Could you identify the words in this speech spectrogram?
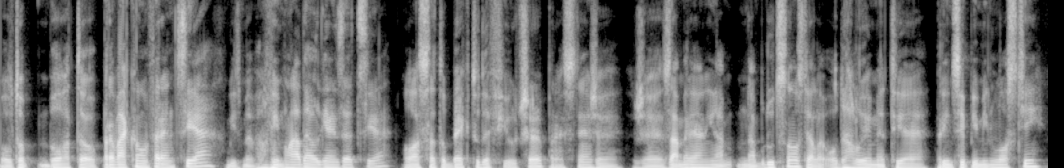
Bol to, bola to prvá konferencia, my sme veľmi mladá organizácia. Volá sa to Back to the Future, presne, že, že zameraný na, na budúcnosť, ale odhalujeme tie princípy minulosti,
